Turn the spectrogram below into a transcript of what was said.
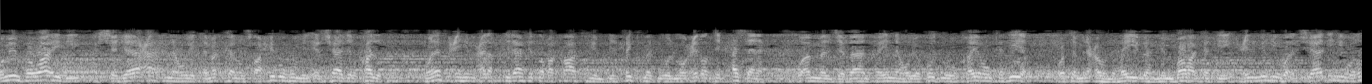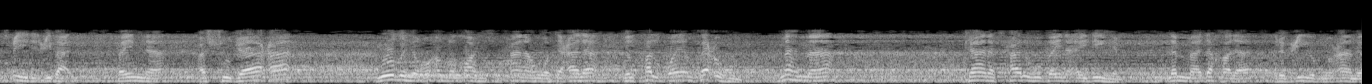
ومن فوائد الشجاعة أنه يتمكن صاحبه من إرشاد الخلق ونفعهم على اختلاف طبقاتهم بالحكمة والموعظة الحسنة. وأما الجبان فإنه يفوته خير كثير وتمنعه الهيبة من بركة علمه وإرشاده ونصحه للعباد. فإن الشجاع يظهر أمر الله سبحانه وتعالى للخلق وينفعهم مهما كانت حاله بين أيديهم. لما دخل ربعي بن عامر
